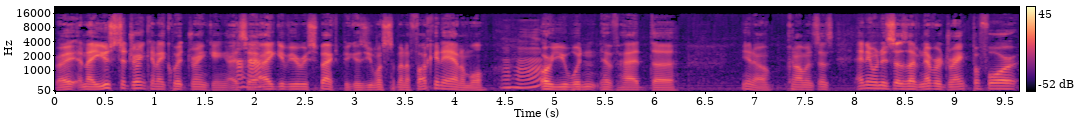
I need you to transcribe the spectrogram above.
right? And I used to drink and I quit drinking. I say Uh-huh. I give you respect because you must have been a fucking animal, Mhm. or you wouldn't have had the, you know, common sense. Anyone who says I've never drank before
